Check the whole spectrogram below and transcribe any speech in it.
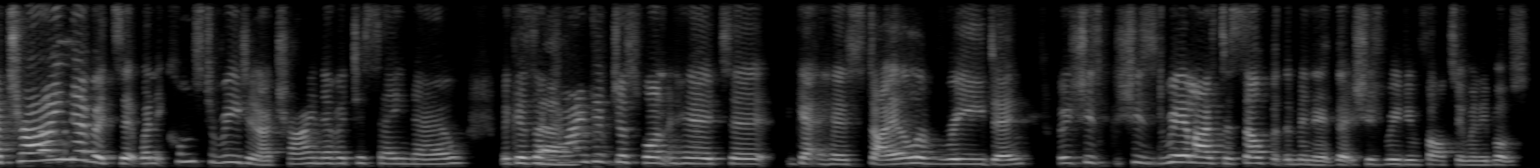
I try never to, when it comes to reading, I try never to say no because I kind of just want her to get her style of reading but she's she's realized herself at the minute that she's reading far too many books.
